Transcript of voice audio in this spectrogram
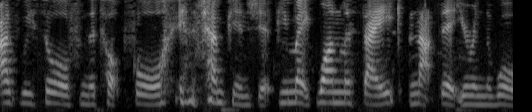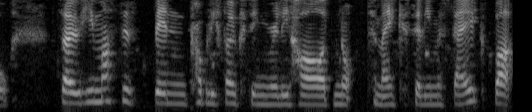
as we saw from the top four in the championship, you make one mistake and that's it, you're in the wall. So he must have been probably focusing really hard not to make a silly mistake, but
